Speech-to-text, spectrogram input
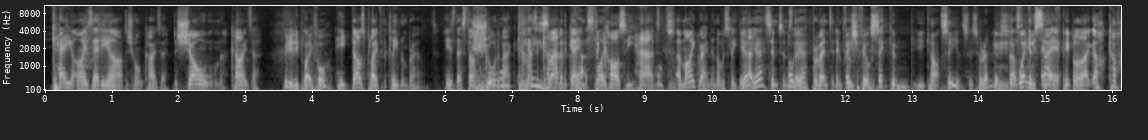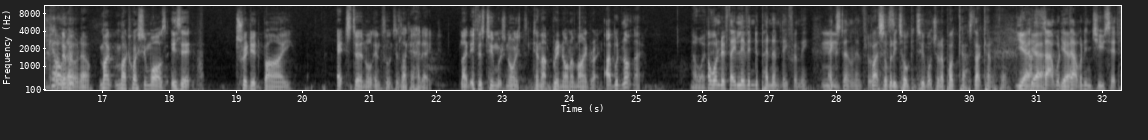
K I Z E R, DeShone Kizer, DeShone Kizer. Who did he play for? He does play for the Cleveland Browns. He's their starting DeShone quarterback. And he had to come out of the game That's like- because he had What? a migraine and obviously he Yeah, had yeah. symptoms Oh, that yeah. prevented him from. Makes you feel sick and you can't see. It's, it's horrendous. Mm. but That's when like you say NF it, people are like, "Oh God, Oh, God." no, but no. My my question was: Is it triggered by external influences like a headache? Like if there's too much noise, can that bring on a migraine? I would not know. No I idea. wonder if they live independently from the Mm. external influence. Like somebody talking too much on a podcast, that kind of thing. Yeah. yeah. that would yeah. that would induce it.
